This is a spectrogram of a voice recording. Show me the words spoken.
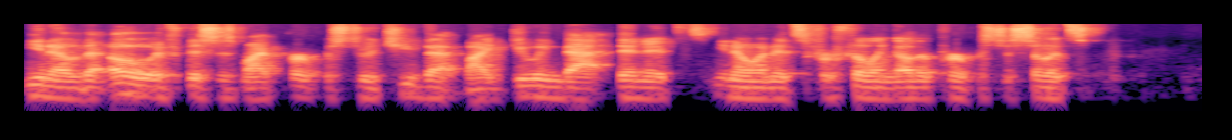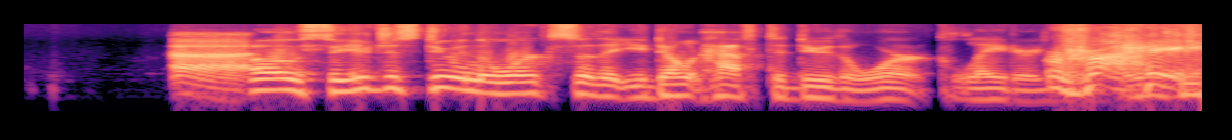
you know, that oh, if this is my purpose to achieve that by doing that, then it's you know, and it's fulfilling other purposes. So it's uh, oh, so you're just doing the work so that you don't have to do the work later. right.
